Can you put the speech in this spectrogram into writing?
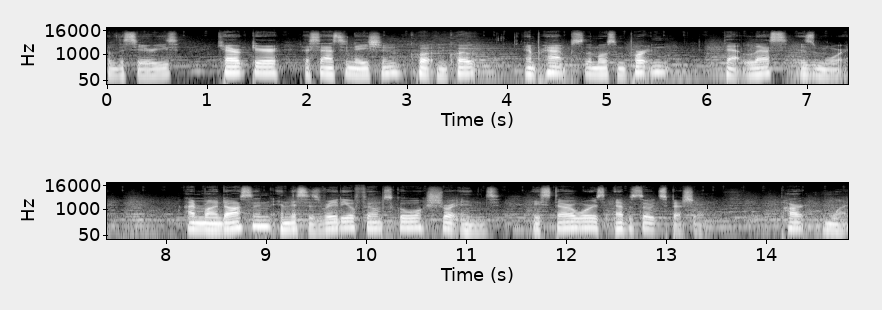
of the series, character assassination, quote unquote, and perhaps the most important, that less is more. I'm Ron Dawson, and this is Radio Film School Short Ends, a Star Wars episode special, Part 1.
